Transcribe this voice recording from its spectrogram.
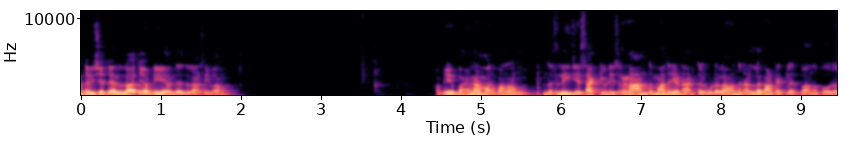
அந்த விஷயத்தை எல்லாத்தையும் அப்படியே அந்த இதெல்லாம் செய்வாங்க. அப்படியே பயங்கரமாக இருப்பாங்க அவங்க. இந்த ரிலீஜியஸ் ஆக்டிவிட்டீஸ்லாம் அந்த மாதிரியான ஆட்கள் கூடலாம் வந்து நல்ல காண்டாக்டில் இருப்பாங்க. இப்போ ஒரு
